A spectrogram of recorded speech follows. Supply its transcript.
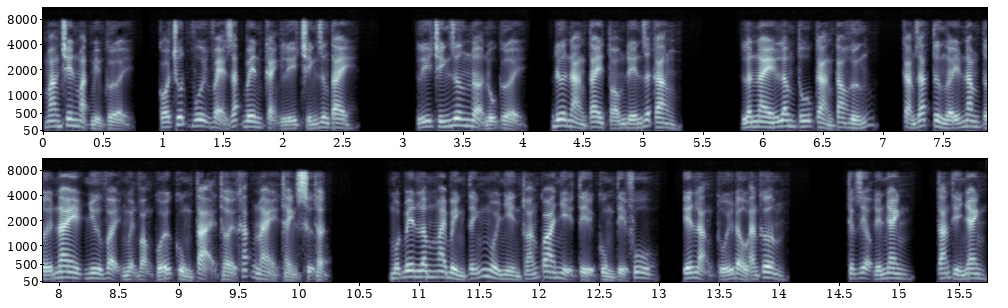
mang trên mặt mỉm cười, có chút vui vẻ dắt bên cạnh lý chính dương tay. Lý chính dương nợ nụ cười, đưa nàng tay tóm đến rất căng lần này lâm tú càng cao hứng, cảm giác từng ấy năm tới nay như vậy nguyện vọng cuối cùng tại thời khắc này thành sự thật. Một bên lâm mai bình tĩnh ngồi nhìn thoáng qua nhị tỷ cùng tỷ phu, yên lặng túi đầu ăn cơm. Tiệc rượu đến nhanh tan thì nhanh.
